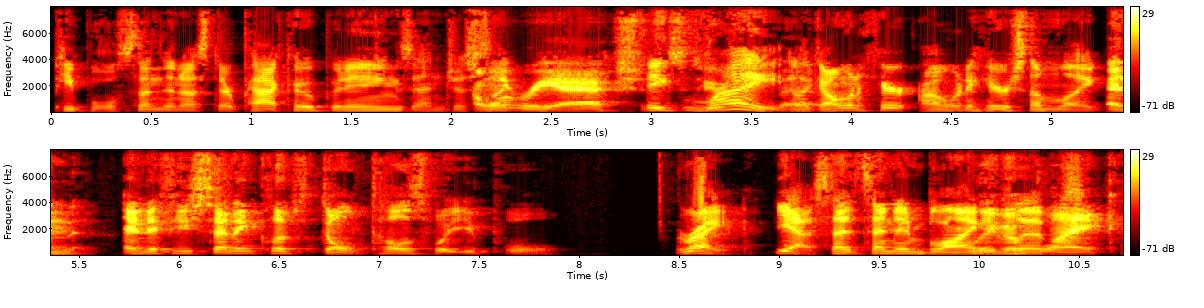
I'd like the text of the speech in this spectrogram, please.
people sending us their pack openings and just I like want reactions. Right, like. I want to hear I want to hear some like and and if you send in clips, don't tell us what you pull. right, yeah, send send in blind Leave clips. it blank.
